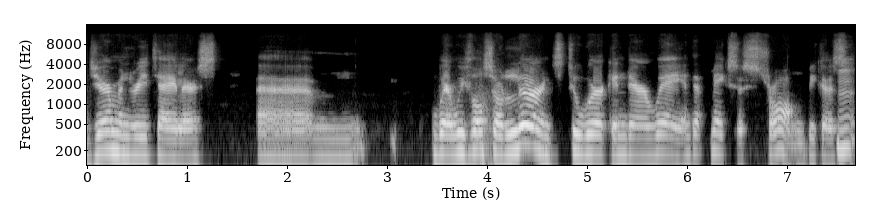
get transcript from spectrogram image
German retailers. Um, where we've also learned to work in their way and that makes us strong because mm.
